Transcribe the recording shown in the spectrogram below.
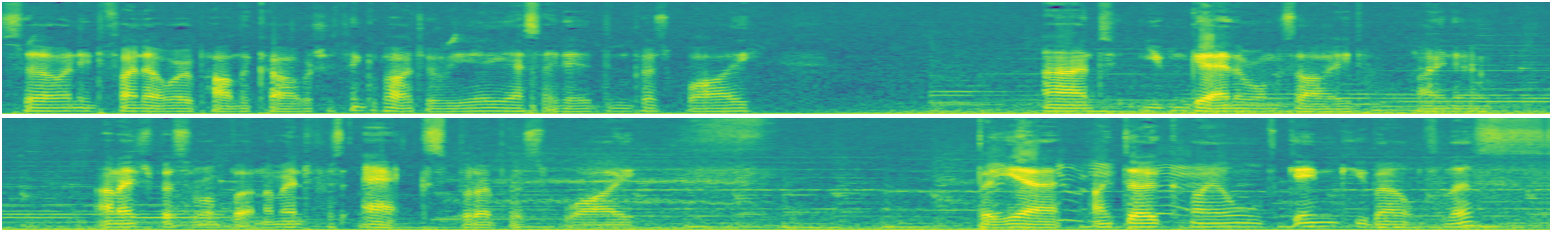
So I need to find out where I parked the car, which I think I parked over here. Yes, I did. Didn't press Y. and you can get in the wrong side. I know. And I just pressed the wrong button. I meant to press X, but I pressed Y. But yeah, I dug my old GameCube out for this.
